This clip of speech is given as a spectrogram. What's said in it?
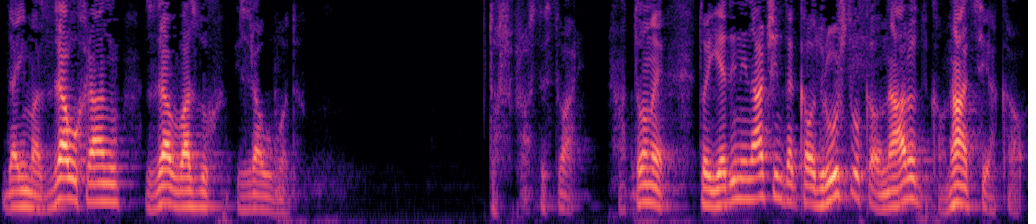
da ima zdravu hranu, zdrav vazduh i zdravu vodu. To su proste stvari. A tome, to je jedini način da kao društvo, kao narod, kao nacija, kao,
